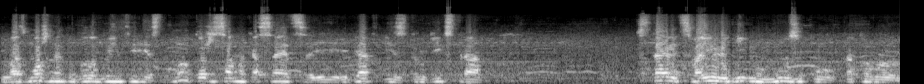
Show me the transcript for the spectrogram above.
И, возможно, это было бы интересно. Ну, то же самое касается и ребят из других стран. Ставить свою любимую музыку, которую,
